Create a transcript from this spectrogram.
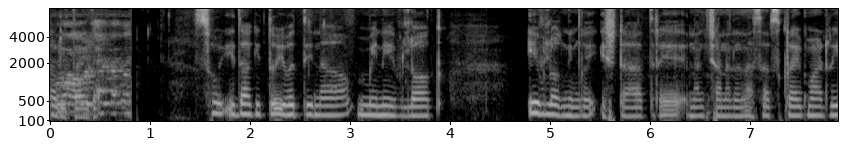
ನಡೀತಾ ಇದೆ. ಸೊ ಇದಾಗಿತ್ತು ಇವತ್ತಿನ ಮಿನಿ ವ್ಲಾಗ್. ಈ ವ್ಲಾಗ್ ನಿಮ್ಗೆ ಇಷ್ಟ ಆದರೆ ನನ್ನ ಚಾನಲನ್ನು ಸಬ್ಸ್ಕ್ರೈಬ್ ಮಾಡಿರಿ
